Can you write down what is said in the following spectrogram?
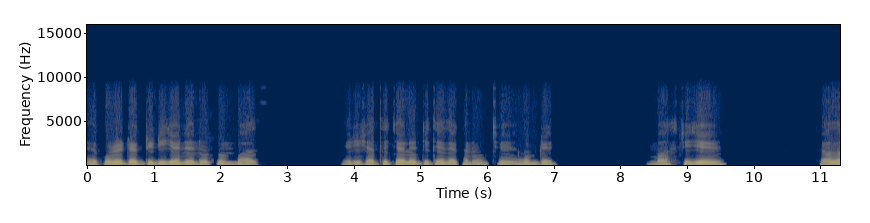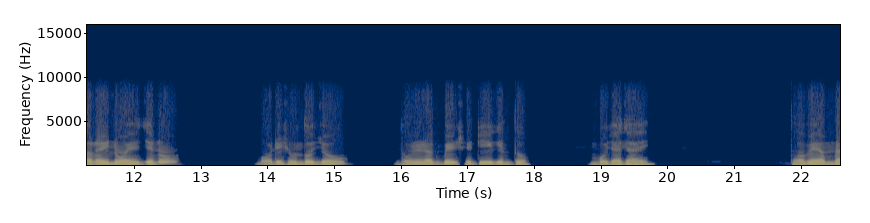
অ্যাকুরেট একটি ডিজাইনের নতুন বাস। এরই সাথে চ্যানেলটিতে দেখানো হচ্ছে আপডেট বাসটি যে কালারই নয়, যেন বডি সৌন্দর্য ধরে রাখবে সেটি কিন্তু বোঝা যায়। তবে আমরা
